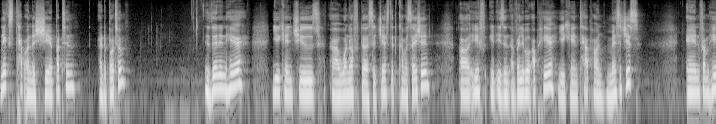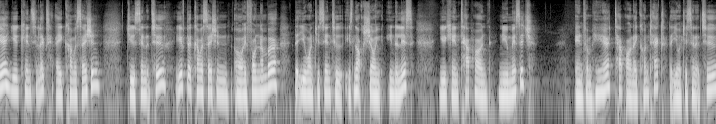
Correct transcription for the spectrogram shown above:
Next tap on the share button at the bottom. Then in here you can choose uh, one of the suggested conversation. Uh, if it isn't available up here you can tap on messages and from here, you can select a conversation to send it to. If the conversation or a phone number that you want to send to is not showing in the list, you can tap on new message. And from here, tap on a contact that you want to send it to.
